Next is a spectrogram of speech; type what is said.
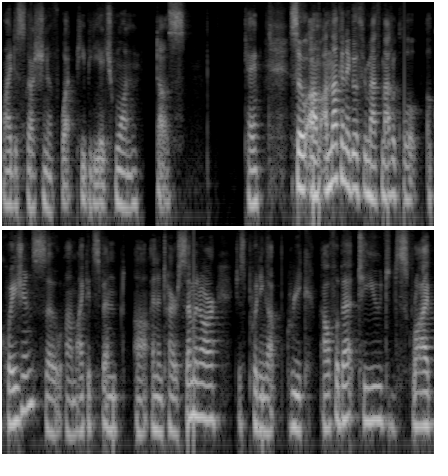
my discussion of what PPDH1 does. Okay, so um, I'm not going to go through mathematical equations, so um, I could spend uh, an entire seminar just putting up Greek alphabet to you to describe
